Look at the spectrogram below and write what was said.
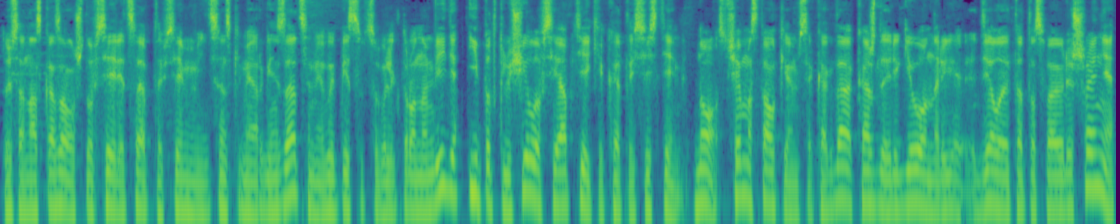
то есть она сказала, что все рецепты всеми медицинскими организациями выписываются в электронном виде и подключила все аптеки к этой системе. Но с чем мы сталкиваемся? Когда каждый регион делает это свое решение,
